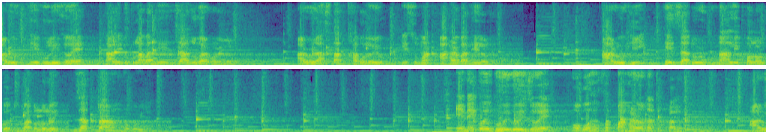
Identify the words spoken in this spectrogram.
আৰু সেই বুলি জয়ে টালি টোপোলা বান্ধি যা যোগাৰ কৰি ল'লে। আৰু ৰাস্তাত খাবলৈও কিছুমান আহাৰ বান্ধি ল'লে। আৰু সি সেই যাদুৰ সোণালী ফলৰ গছজোপা তললৈ যাত্ৰা আৰম্ভ কৰিলে। এনেকৈ গৈ গৈ জয়ে অৱশেষত পাহাৰৰ দাঁতিত পালেগৈ আৰু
